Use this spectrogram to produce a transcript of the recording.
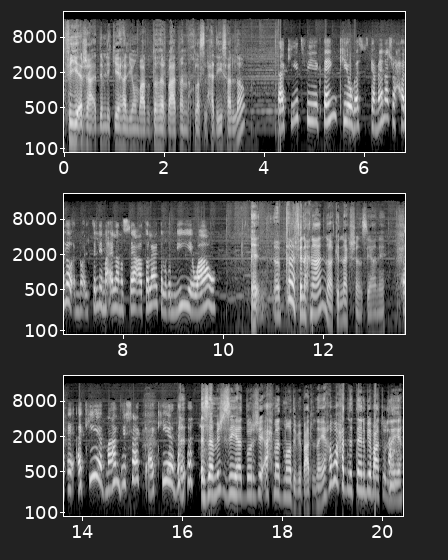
في ارجع اقدم لك اياها اليوم بعد الظهر بعد ما نخلص الحديث هلا؟ أكيد فيك. thank you بس كمان شو حلو إنه قلت لي ما لها نص ساعة طلعت الغنية. wow إيه، بتعرفي نحن عنا connections يعني. إيه، أكيد. ما عندي شك. أكيد. إذا مش زياد برجي أحمد ماضي بيبعت لنا إياها واحد من الاثنين بيبعتوا لنا إياها.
